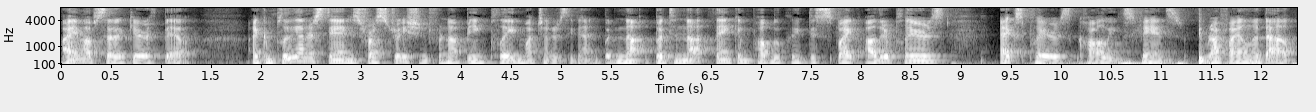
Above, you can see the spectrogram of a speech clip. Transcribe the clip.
"I am upset at Gareth Bale. I completely understand his frustration for not being played much under Zidane, but not but to not thank him publicly despite other players, ex-players, colleagues, fans, Rafael Nadal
